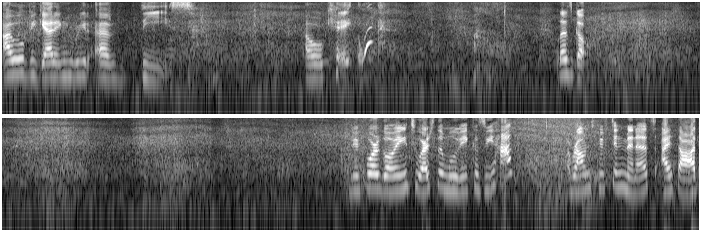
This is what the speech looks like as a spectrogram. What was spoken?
I will be getting rid of these. Okay, let's go. Before going to watch the movie, because we have around 15 minutes, I thought,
